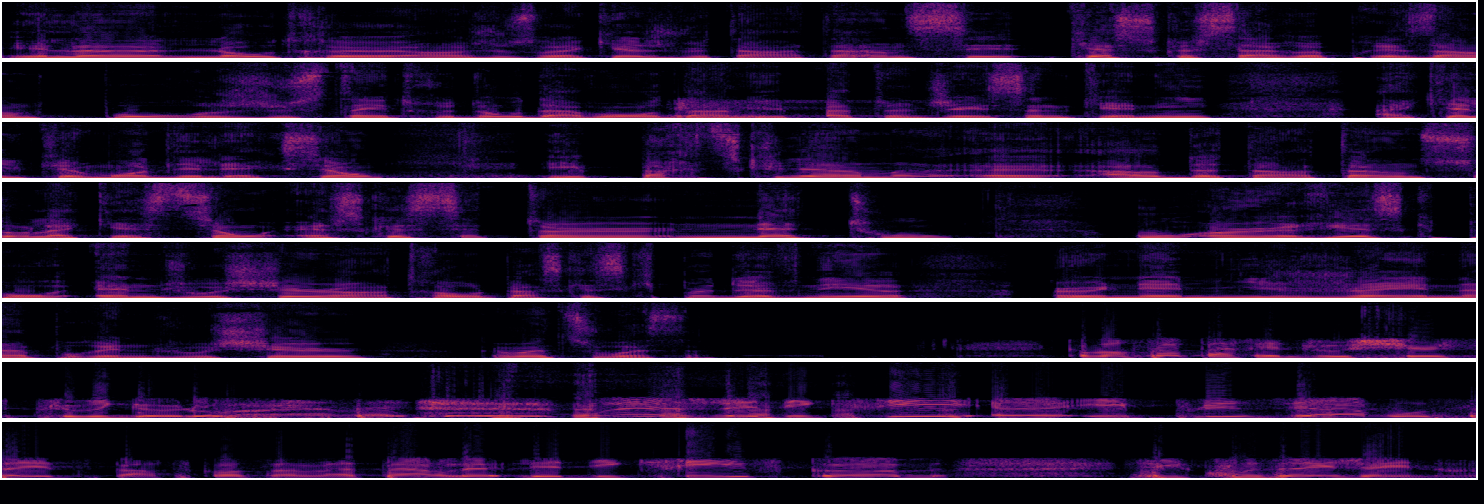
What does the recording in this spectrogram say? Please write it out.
Et là, l'autre euh, enjeu sur lequel je veux t'entendre, c'est qu'est-ce que ça représente pour Justin Trudeau d'avoir dans les pattes un Jason Kenney à quelques mois de l'élection? Et particulièrement, euh, hâte de t'entendre sur la question, est-ce que c'est un atout ou un risque pour Andrew Scheer, entre autres? Parce qu'est-ce qu'il peut devenir un ami gênant pour Andrew Scheer? Comment tu vois ça? Commençons par Andrew Scheer, c'est plus rigolo. Moi, je le décris, euh, et plusieurs au sein du Parti conservateur le, le décrivent comme c'est le cousin gênant.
